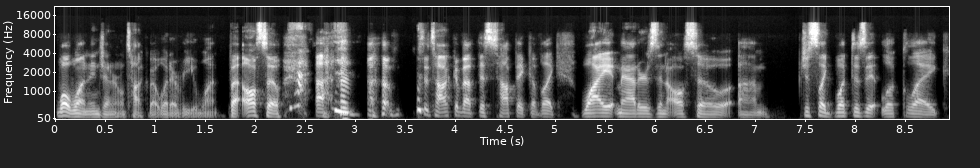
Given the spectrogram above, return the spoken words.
well one in general talk about whatever you want but also uh, to talk about this topic of like why it matters and also um, just like what does it look like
